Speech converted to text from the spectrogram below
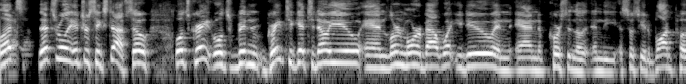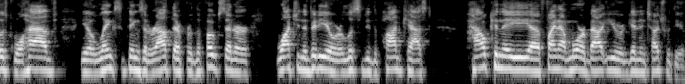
well, that's that's really interesting stuff. So, well, it's great. Well, it's been great to get to know you and learn more about what you do, and and of course, in the in the associated blog post, we'll have you know links and things that are out there for the folks that are watching the video or listening to the podcast. How can they uh, find out more about you or get in touch with you?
